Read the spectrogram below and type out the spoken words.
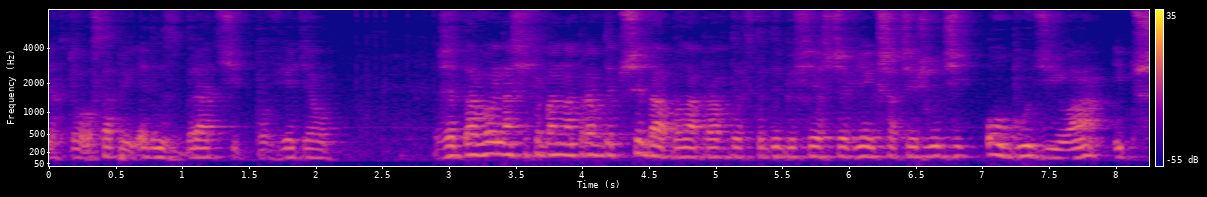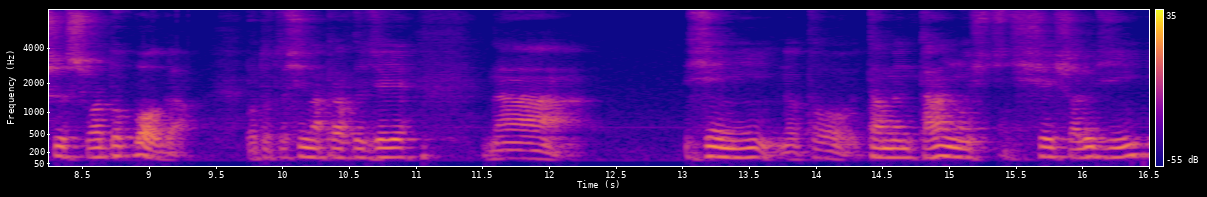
jak to ostatnio jeden z braci powiedział, że ta wojna się chyba naprawdę przyda, bo naprawdę wtedy by się jeszcze większa część ludzi obudziła i przyszła do Boga. Bo to, co się naprawdę dzieje na ziemi, no to ta mentalność dzisiejsza ludzi,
